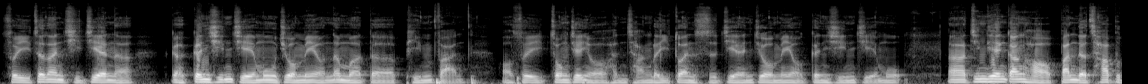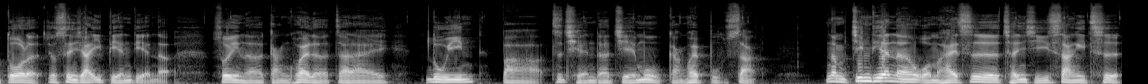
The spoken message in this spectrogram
所以这段期间呢，呃，更新节目就没有那么的频繁。哦，所以中间有很长的一段时间就没有更新节目。那今天刚好搬的差不多了，就剩下一点点了，所以呢，赶快的再来录音，把之前的节目赶快补上。那么今天呢，我们还是承袭上一次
